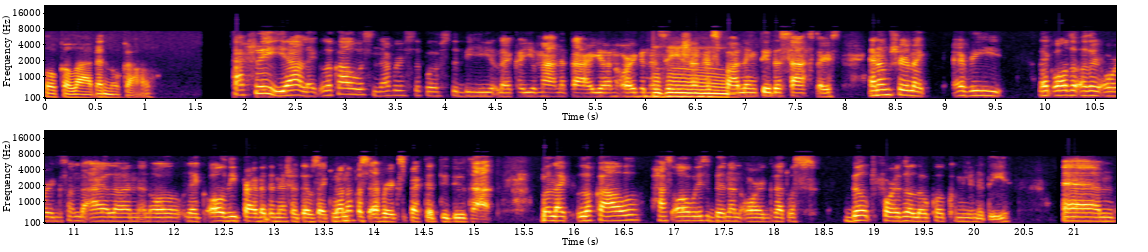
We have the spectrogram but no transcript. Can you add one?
Lokal Lab and Lokal? Actually, yeah, like Lokal was never supposed to be like a humanitarian organization mm-hmm. responding to disasters, and I'm sure like every like all the other orgs on the island and all like all the private initiatives like none of us ever expected to do that. But like Lokal has always been an org that was built for the local community. And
